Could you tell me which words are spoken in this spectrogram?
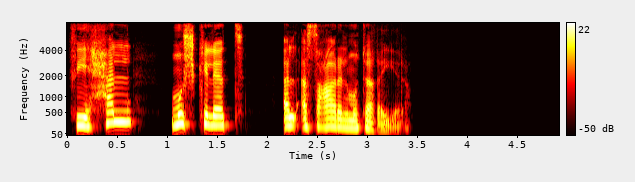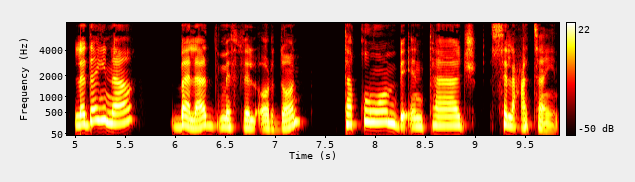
في حل مشكلة الأسعار المتغيرة. لدينا بلد مثل الأردن تقوم بإنتاج سلعتين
